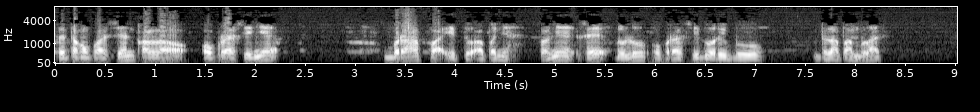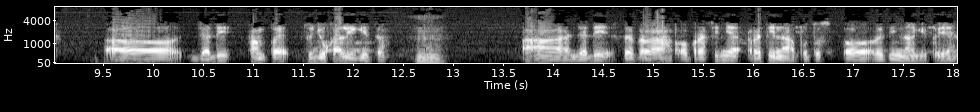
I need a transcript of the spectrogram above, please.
tentang pasien kalau operasinya berapa itu apanya? Soalnya saya dulu operasi 2018. Uh, jadi sampai tujuh kali gitu. Hmm Uh, jadi setelah operasinya retina putus uh, retina gitu ya.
